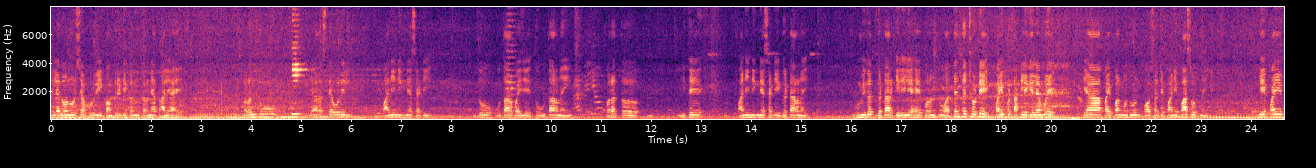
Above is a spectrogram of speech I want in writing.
गेल्या दोन वर्षापूर्वी कॉन्क्रिटीकरण करण्यात आले आहे. परंतु या रस्त्यावरील पाणी निघण्यासाठी जो उतार पाहिजे तो उतार नाही. परत इथे पाणी निघण्यासाठी गटार नाही. भूमिगत गटार केलेली आहे परंतु अत्यंत छोटे पाईप टाकले गेल्यामुळे त्या पाईपांमधून पावसाचे पाणी पास होत नाही. हे पाईप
